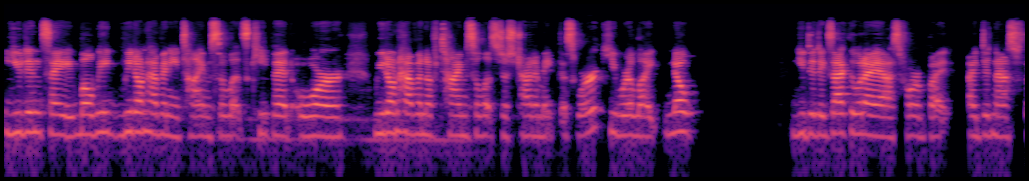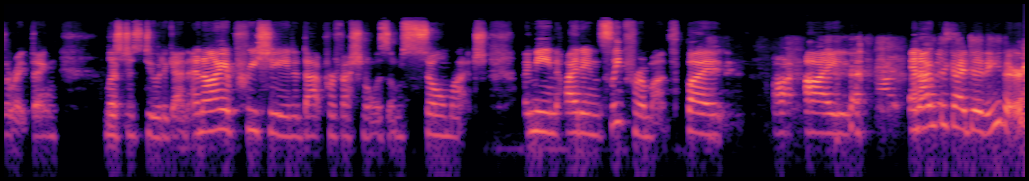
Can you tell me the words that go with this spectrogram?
you didn't say, "Well, we we don't have any time, so let's keep it," or "We don't have enough time, so let's just try to make this work." You were like, "Nope, you did exactly what I asked for, but I didn't ask for the right thing." let's just do it again and i appreciated that professionalism so much i mean i didn't sleep for a month but I, I and I don't I was, think I did either.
